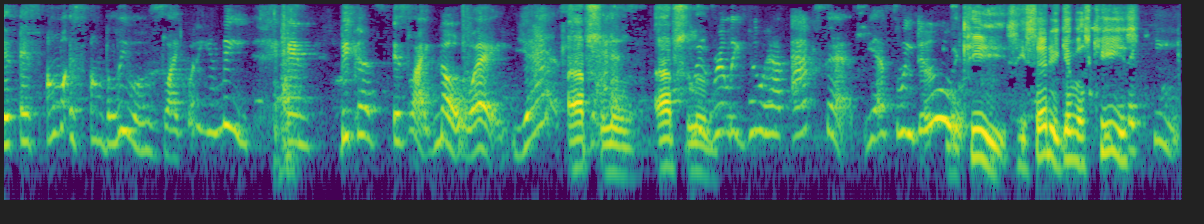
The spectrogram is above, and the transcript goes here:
it- it's almost it's unbelievable. It's like, what do you mean? And because it's like, no way. Yes. Absolutely. yes. We really do have access. Yes, we do. The keys. He said he'd give us keys. The keys.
